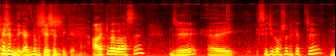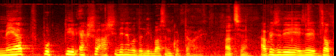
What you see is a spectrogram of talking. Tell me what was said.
শেষের দিকে একদম শেষের দিকে, হ্যাঁ। আরেকটা ব্যাপার আছে যে এই সিটি কর্পোরেশনের ক্ষেত্রে মেয়াদ পূর্তির একশো আশি দিনের মধ্যে নির্বাচন করতে হয়। আচ্ছা। আপনি যদি এই যে যত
